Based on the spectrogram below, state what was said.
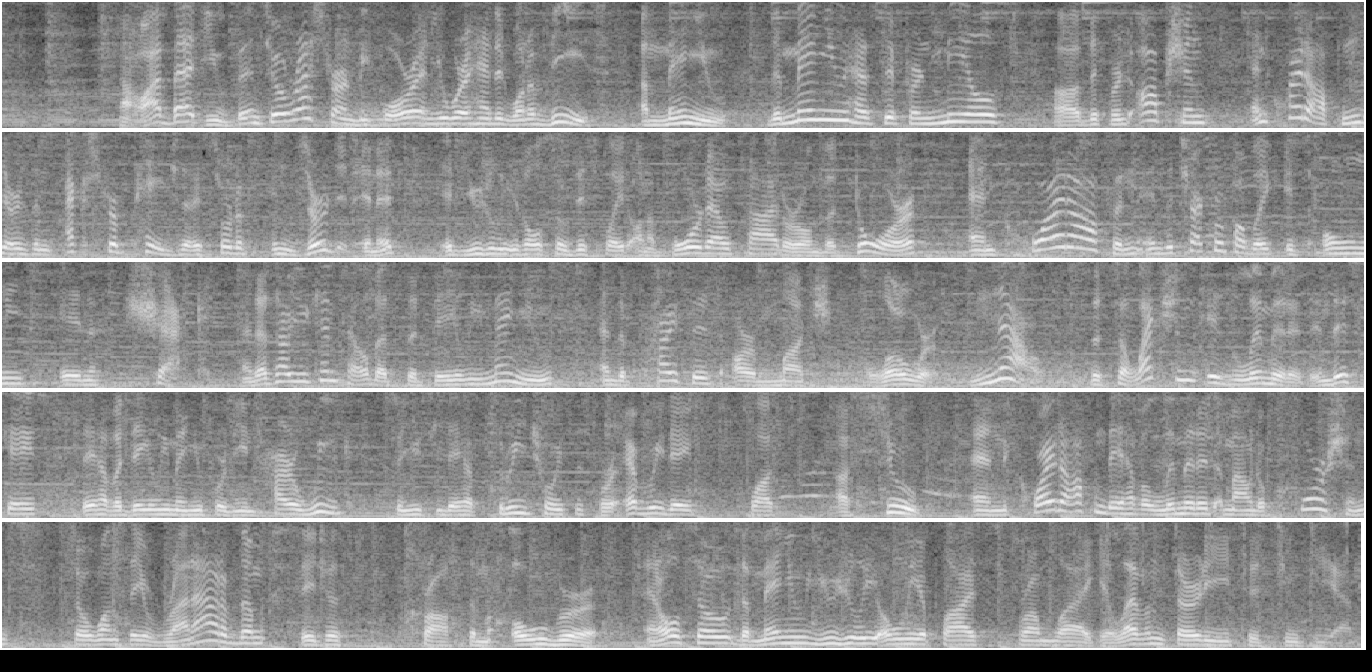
Now, I bet you've been to a restaurant before and you were handed one of these a menu. The menu has different meals, uh, different options, and quite often there's an extra page that is sort of inserted in it. It usually is also displayed on a board outside or on the door, and quite often in the Czech Republic, it's only in Czech. And that's how you can tell that's the daily menu, and the prices are much lower. Now, the selection is limited. In this case, they have a daily menu for the entire week, so you see they have three choices for every day plus a soup. And quite often they have a limited amount of portions, so once they run out of them, they just cross them over. And also the menu usually only applies from like 11:30 to 2 p.m.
